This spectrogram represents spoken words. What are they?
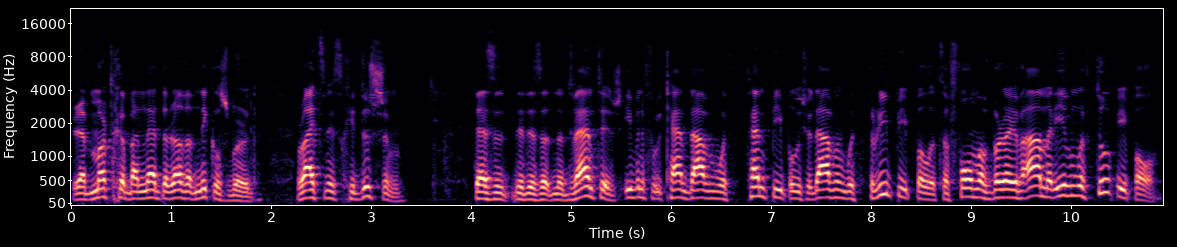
Reb Mordechai Banet, the Rav of Nikolsburg, writes in his Chidushim there's a, there is an advantage. Even if we can't daven with 10 people, we should daven with 3 people. It's a form of Berev Amid, even with 2 people.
